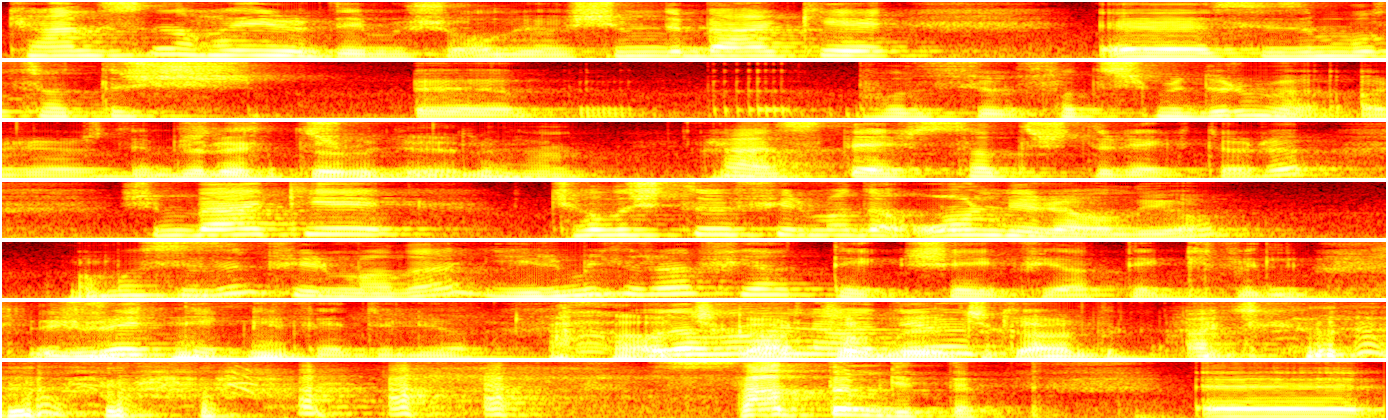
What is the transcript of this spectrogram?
kendisine hayır demiş oluyor. Şimdi belki e, sizin bu satış e, pozisyon satış müdürü mü arıyoruz demiş. Direktörü diyelim. Hı. Ha, staj, satış direktörü. Şimdi belki çalıştığı firmada 10 lira alıyor. Ama sizin firmada 20 lira fiyat tek şey fiyat teklif ediliyor. Ücret teklif ediliyor. O da hala diyor çıkardık. Sattım gitti. Ee,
